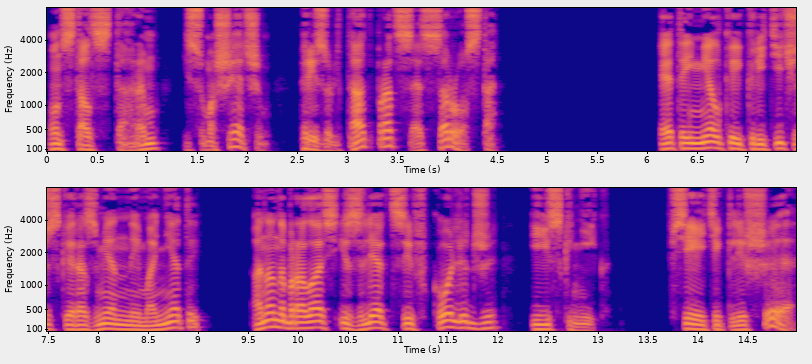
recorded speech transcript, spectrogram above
Он стал старым и сумасшедшим. Результат процесса роста. Этой мелкой критической разменной монеты она набралась из лекций в колледже и из книг. Все эти клише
